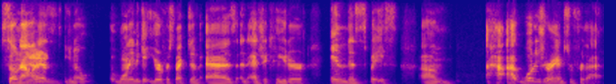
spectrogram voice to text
So now Yeah. as, you know, wanting to get your perspective as an educator in this space, um, how, what is your answer for that?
